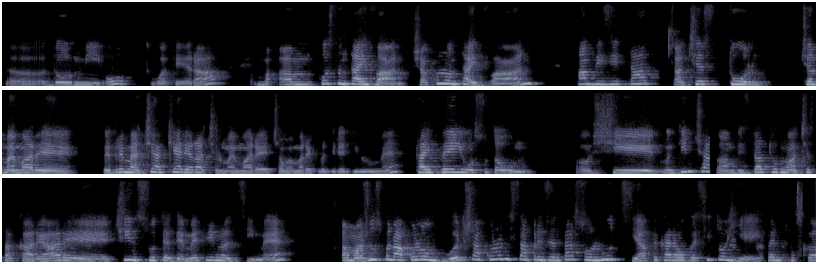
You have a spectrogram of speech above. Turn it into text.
uh, 2008, poate era, am fost în Taiwan și acolo în Taiwan am vizitat acest turn, cel mai mare, pe vremea aceea chiar era cel mai mare, cea mai mare clădire din lume, Taipei 101. Și în timp ce am vizitat turnul acesta care are 500 de metri înălțime, am ajuns până acolo în vârf și acolo ni s-a prezentat soluția pe care au găsit-o ei, pentru că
